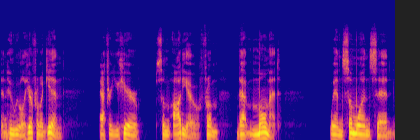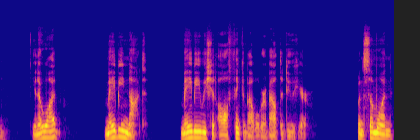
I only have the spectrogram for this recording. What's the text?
and who we will hear from again after you hear some audio from that moment when someone said, you know what? Maybe not. Maybe we should all think about what we're about to do here. When someone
